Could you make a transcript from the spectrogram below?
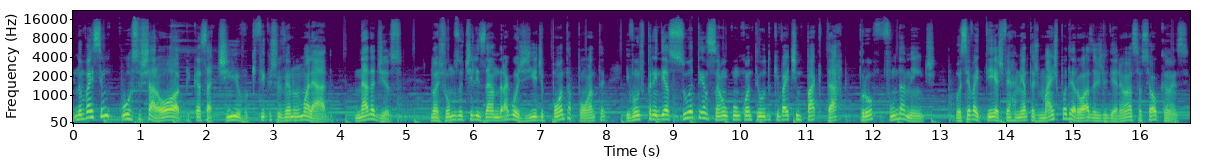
E não vai ser um curso xarope, cansativo, que fica chovendo no molhado. Nada disso. Nós vamos utilizar a andragogia de ponta a ponta e vamos prender a sua atenção com um conteúdo que vai te impactar profundamente. Você vai ter as ferramentas mais poderosas de liderança ao seu alcance.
